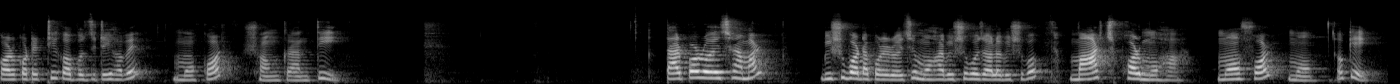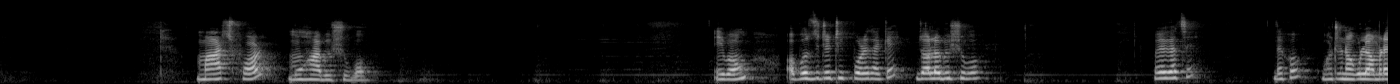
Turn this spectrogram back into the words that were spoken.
কর্কটের ঠিক অপোজিটেই হবে। মকর সংক্রান্তি। তারপর রয়েছে আমার বিষুবটা পরে রয়েছে মহাবিষুব জলবিষুব মার্চ ফর মহা, ম ফর ম, ওকে? মার্চ ফর মহাবিষুব এবং অপোজিটে ঠিক পড়ে থাকে জলবিষুব হয়ে গেছে? দেখো, ঘটনাগুলো আমরা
